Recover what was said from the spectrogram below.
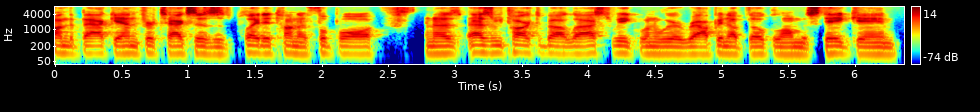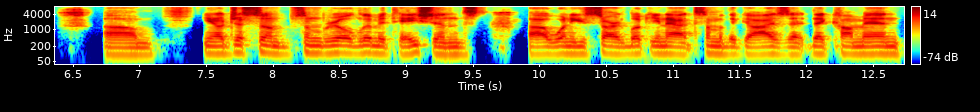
on the back end for Texas. Has played a ton of football, and as as we talked about last week when we were wrapping up the Oklahoma State game, um, you know, just some some real limitations uh, when you start looking at some of the guys that that come in.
